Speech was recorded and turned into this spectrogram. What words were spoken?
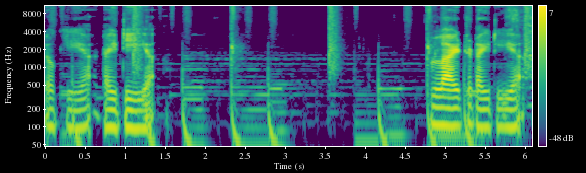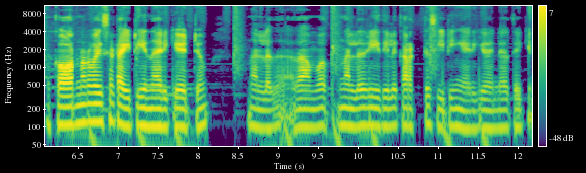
ലോക്ക് ചെയ്യുക ടൈറ്റ് ചെയ്യുക. ഫുള്ളായിട്ട് ടൈറ്റ് ചെയ്യുക. കോർണർ വൈസ് ടൈറ്റ് ചെയ്യുന്നതായിരിക്കും ഏറ്റവും നല്ലത്. അതാകുമ്പോൾ നല്ല രീതിയിൽ കറക്റ്റ് സീറ്റിംഗ് ആയിരിക്കും അതിന്റെ അകത്തേക്ക്.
